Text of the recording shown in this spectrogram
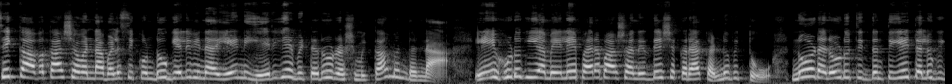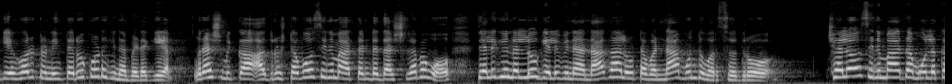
ಸಿಕ್ಕ ಅವಕಾಶವನ್ನ ಬಳಸಿಕೊಂಡು ಗೆಲುವಿನ ಏಣಿ ಏರಿಯೇ ಬಿಟ್ಟರು ರಶ್ಮಿಕಾ ಮಂದಣ್ಣ. ಈ ಹುಡುಗಿಯ ಮೇಲೆ ಪರಭಾಷಾ ನಿರ್ದೇಶಕರ ಕಣ್ಣು ಬಿತ್ತು. ನೋಡ ನೋಡುತ್ತಿದ್ದಂತೆಯೇ ತೆಲುಗಿಗೆ ಹೊರಟು ನಿಂತರು ಕೊಡಗಿನ ಬೆಡಗೆ. ರಶ್ಮಿಕಾ ಅದೃಷ್ಟವೋ ಸಿನಿಮಾ ತಂಡದ ಶ್ರಮವೋ ತೆಲುಗಿನಲ್ಲೂ ಗೆಲುವಿನ ನಾಗಾಲೋಟವನ್ನ ಮುಂದುವರೆಸಿದ್ರು. ಛಲೋ ಸಿನಿಮಾದ ಮೂಲಕ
